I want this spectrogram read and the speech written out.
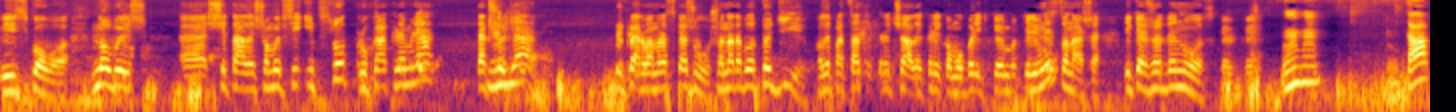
військового. Ну ви ж е, считали, що ми всі і ПСОП, рука Кремля. Так що я тепер вам розкажу, що треба було тоді, коли пацани кричали криком уберіть керівництво наше, і каже один Оскар. Угу. Так.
